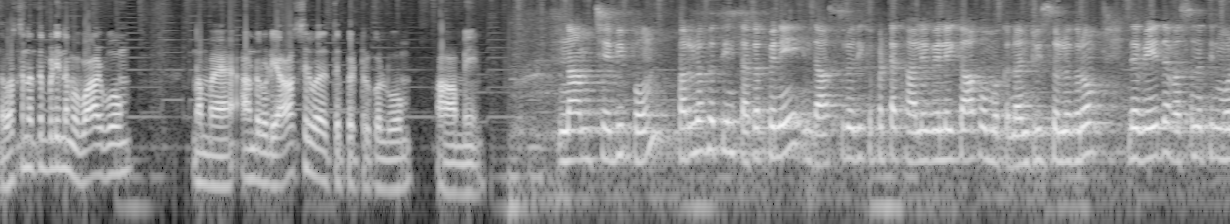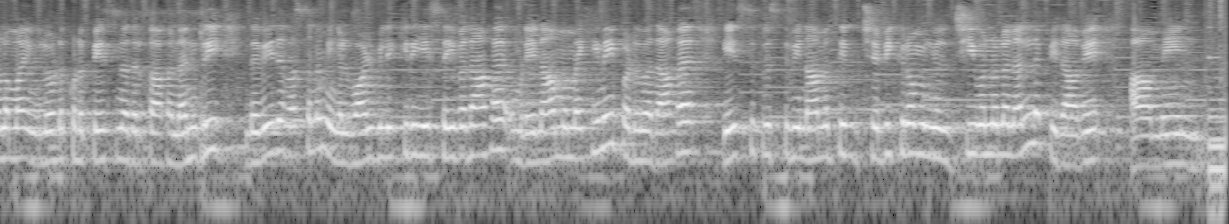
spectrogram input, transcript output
இந்த வசனத்தின்படி நம்ம வாழ்வோம். நம்ம ஆண்டவருடைய ஆசீர்வாதத்தை பெற்றுக்கொள்வோம். ஆமீன். நாம் செபிப்போம். பரலோகத்தின் தகப்பனே இந்த ஆசீர்வதிக்கப்பட்ட காலை வேலைக்காக உமக்கு நன்றி சொல்லுகிறோம். இந்த வேத வசனத்தின் மூலமா எங்களோடு கூட பேசினதற்காக நன்றி. இந்த வேத வசனம் எங்கள் வாழ்விலை கிரியை செய்வதாக உம்முடைய நாம மகிமைப்படுவதாக இயேசு கிறிஸ்துவின் நாமத்தில் செபிக்கிறோம். எங்கள் ஜீவனுள்ள நல்ல பிதாவே. ஆமேன்.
